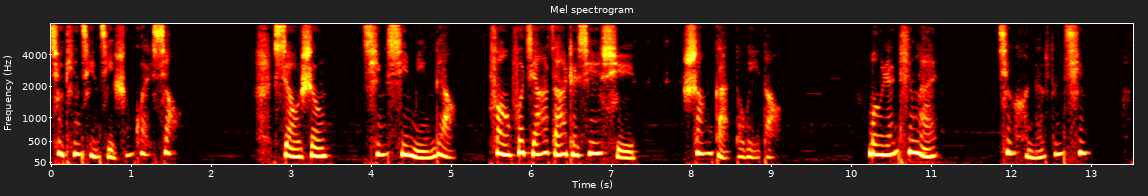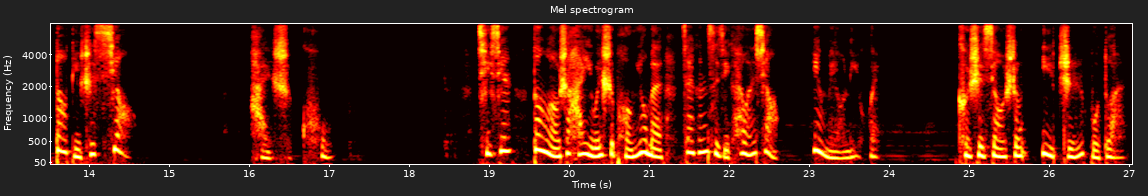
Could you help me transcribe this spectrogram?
就听见几声怪笑，笑声清晰明亮，仿佛夹杂着些许伤感的味道。猛然听来，竟很难分清，到底是笑还是哭。起先，邓老师还以为是朋友们在跟自己开玩笑，并没有理会。可是笑声一直不断，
